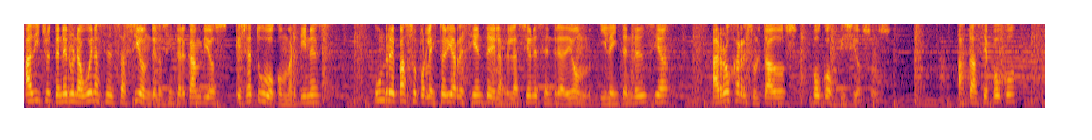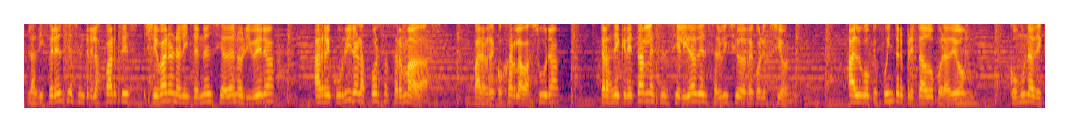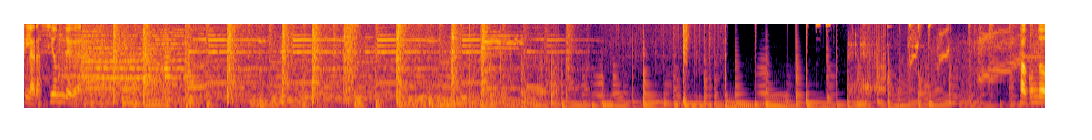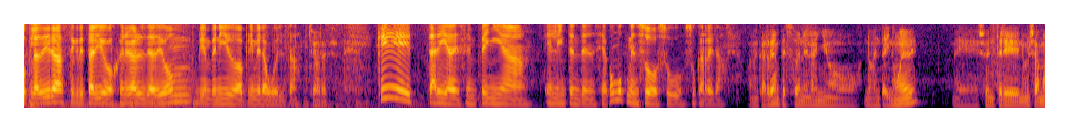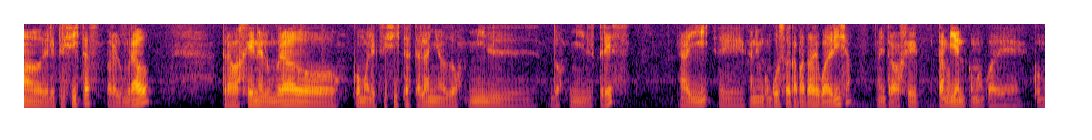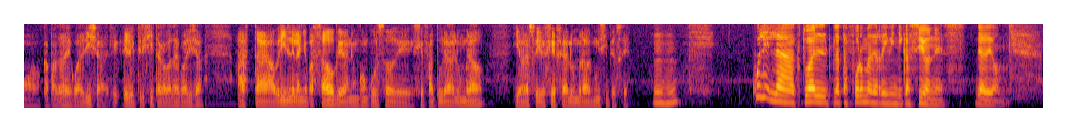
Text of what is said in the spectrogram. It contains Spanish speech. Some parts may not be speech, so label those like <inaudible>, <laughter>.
ha dicho tener una buena sensación de los intercambios que ya tuvo con Martínez, un repaso por la historia reciente de las relaciones entre ADEOM y la Intendencia arroja resultados poco auspiciosos. Hasta hace poco, las diferencias entre las partes llevaron a la Intendencia de Ana Olivera a recurrir a las Fuerzas Armadas para recoger la basura tras decretar la esencialidad del servicio de recolección, algo que fue interpretado por ADEOM como una declaración de guerra. Facundo Cladera, secretario general de ADEOM, bienvenido a Primera Vuelta. Muchas gracias. ¿Qué tarea desempeña en la Intendencia? ¿Cómo comenzó su, carrera? mi carrera empezó en el año 99. Eh, yo entré en un llamado de electricistas para alumbrado. Trabajé en alumbrado como electricista hasta el año 2003. Ahí eh, gané un concurso de capataz de cuadrilla. Ahí trabajé también como, como capataz de cuadrilla, electricista capataz de cuadrilla, hasta abril del año pasado que gané un concurso de jefatura de alumbrado y ahora soy el jefe de alumbrado del municipio C. ¿Cuál es la actual plataforma de reivindicaciones de ADEOM?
